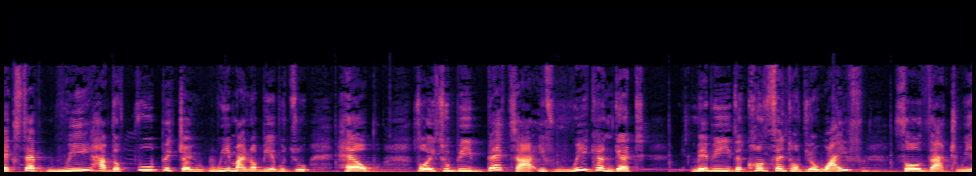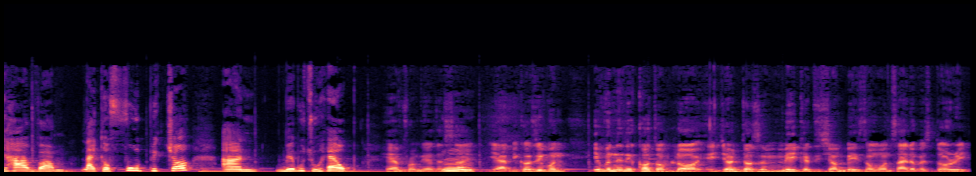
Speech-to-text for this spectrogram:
except we have the full picture. We might not be able to help. So it would be better if we can get maybe the consent of your wife so that we have um, like a full picture and be able to help hear from the other Mm. side. Yeah, because even even in a court of law, a judge doesn't make a decision based on one side of a story.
